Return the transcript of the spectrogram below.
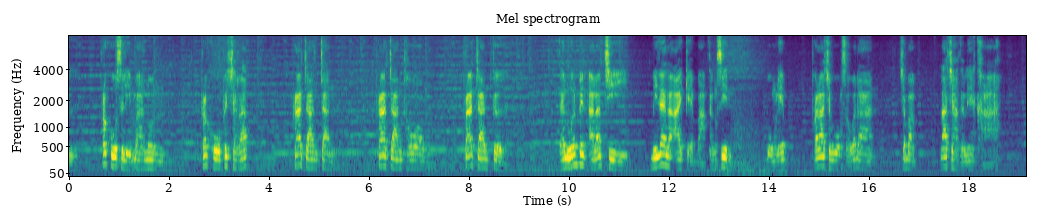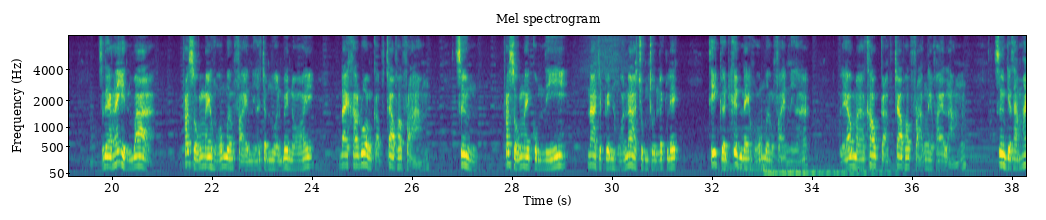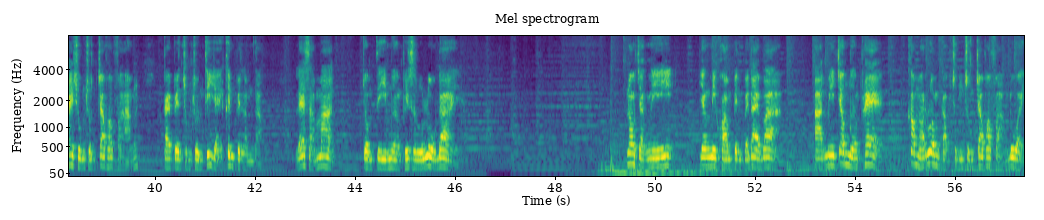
พระครูสิริมานนท์พระครูเพชรรัตน์พระอาจารย์จันทร์พระอาจารย์ทอง พระอาจารย์เกิด แต่ล้วนเป็นอารัชีมีได้ละอายแก่บาปทั้งสิ้น วงเล็บ พระราชวงศาวดารฉบับราชหัตถเลขา แสดงให้เห็นว่า พระสงฆ์ในหัวเมืองฝ่ายเหนือจำนวนไม่น้อย ได้เข้าร่วมกับเจ้าพระฝาง ซึ่งพระสงฆ์ในกลุ่มนี้น่าจะเป็นหัวหน้าชุมชนเล็กๆ ที่เกิดขึ้นในหัวเมืองฝ่ายเหนือ แล้วมาเข้ากับเจ้าพระฝางในภายหลัง ซึ่งจะทำให้ชุมชนเจ้าพระฝางกลายเป็นชุมชนที่ใหญ่ขึ้นเป็นลำดับ และสามารถโจมตีเมืองพิษณุโลกได้ นอกจากนี้ยังมีความเป็นไปได้ว่า อาจมีเจ้าเมืองแพร่เข้ามาร่วมกับชุมชนเจ้าพระฝางด้วย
